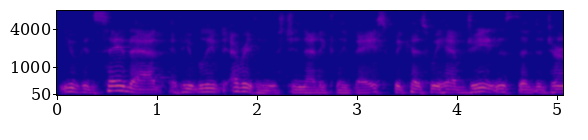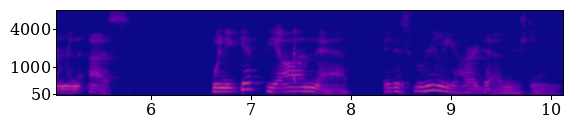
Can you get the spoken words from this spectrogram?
you could say that if you believed everything was genetically based because we have genes that determine us. When you get beyond that, it is really hard to understand.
